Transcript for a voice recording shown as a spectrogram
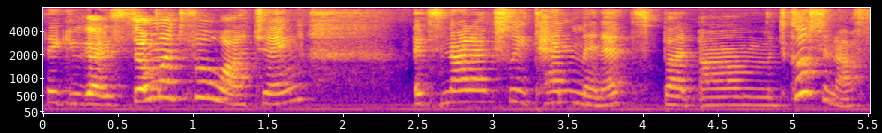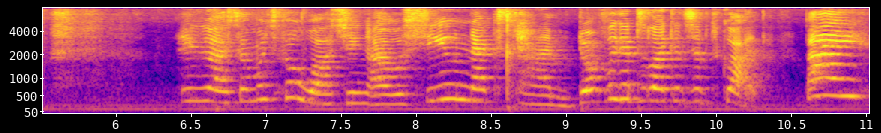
Thank you guys so much for watching. It's not actually 10 minutes, but um, it's close enough. Thank you guys so much for watching. I will see you next time. Don't forget to like and subscribe. Bye!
